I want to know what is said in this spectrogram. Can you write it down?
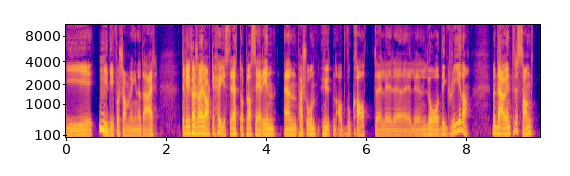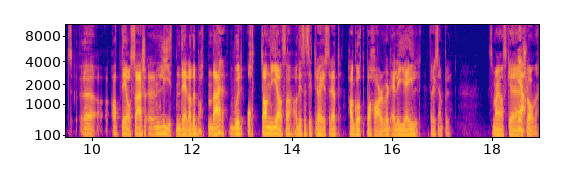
i, i de forsamlingene der. Det vil kanskje være rart i Høyesterett å plassere inn en person uten advokat eller, eller en law degree, da. Men det er jo interessant uh, at det også er en liten del av debatten der, hvor åtte av ni altså, av de som sitter i Høyesterett, har gått på Harvard eller Yale, f.eks. Som er ganske Ja. slående.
